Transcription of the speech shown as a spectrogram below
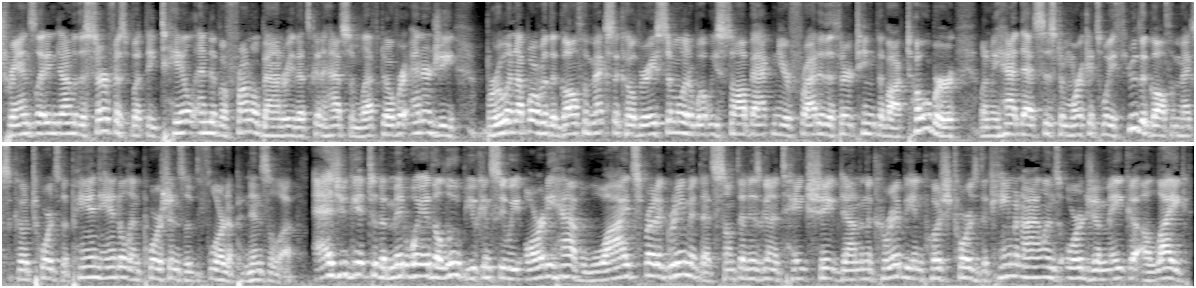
translating down to the surface, but the tail end of a frontal boundary that's going to have some leftover energy brewing up over the Gulf of Mexico, very similar to what we saw back near Friday the 13th of October when we had that system work its way through the Gulf of Mexico towards the panhandle and portions of the Florida Peninsula. As you get to the midway of the loop, you can see we already have widespread agreement that something is going to take shape down in the Caribbean, push towards the Cayman Islands or Jamaica alike.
